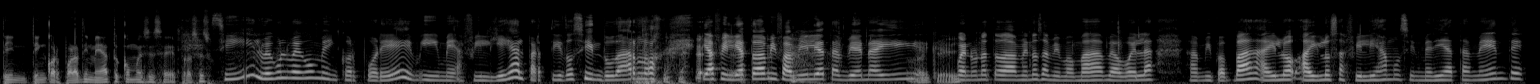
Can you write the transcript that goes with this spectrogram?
te, incorporas de inmediato, ¿cómo es ese proceso? Sí, luego, luego me incorporé y me afilié al partido sin dudarlo y afilié a toda mi familia también ahí, bueno, no toda, menos a mi mamá, a mi abuela, a mi papá, ahí, lo, ahí los afiliamos inmediatamente,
